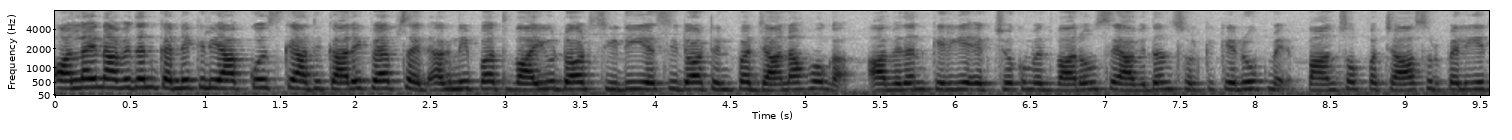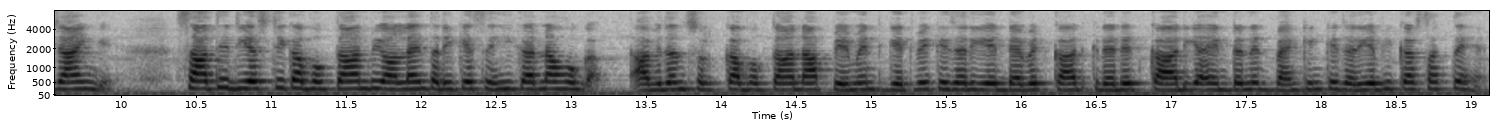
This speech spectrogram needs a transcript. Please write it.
ऑनलाइन आवेदन करने के लिए आपको इसके आधिकारिक website Agnipath Vayu dot C D S dot in पर जाना होगा। आवेदन के लिए इच्छुक उम्मीदवारों से आवेदन शुल्क के रूप में पाँच सौ पचास लिए जाएँगे। साथ ही जीएसटी का भुगतान भी ऑनलाइन तरीके से ही करना होगा। आवेदन शुल्क का भुगतान आप पेमेंट गेटवे के ज़रिए, डेबिट कार्ड, क्रेडिट कार्ड या इंटरनेट बैंकिंग के ज़रिए भी कर सकते हैं।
